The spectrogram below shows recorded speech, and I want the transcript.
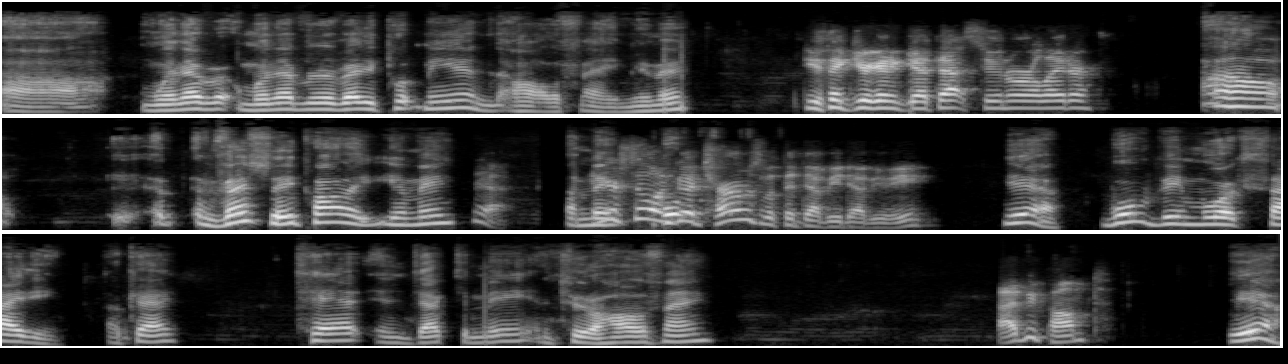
uh whenever whenever they're ready, put me in the Hall of Fame. You mean? do you think you're going to get that sooner or later? Oh, e- eventually, probably. You mean? Yeah. I mean, you're still in what- good terms with the. WWE. yeah. What would be more exciting? Okay, Ted inducted me into the Hall of Fame. I'd be pumped. Yeah,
